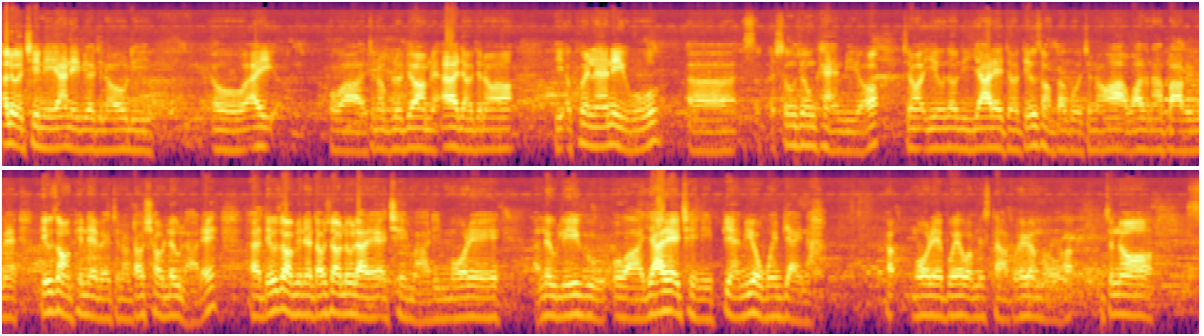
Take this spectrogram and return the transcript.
အဲ့လိုအခြေအနေကနေပြီးတော့ကျွန်တော်တို့ဒီဟိုအဲ့ ဟိုဟာကျွန်တော်ဘယ်လိုပြောရမလဲအဲအကြောင်းကျွန်တော်ဒီအခွင့်အလမ်းတွေကိုအာအဆုံးရှုံးခံပြီးတော့ကျွန်တော်အရင်ဆုံးဒီရတဲ့ကျွန်တော်တေးဥဆောင်ဘက်ကိုကျွန်တော်ကဝါသနာပါပေမဲ့တေးဥဆောင်ဖြစ်နေပဲကျွန်တော်တောက်လျှောက်လှုပ်လာတယ်အဲတေးဥဆောင်ဖြစ်နေတောက်လျှောက်လှုပ်လာတဲ့အချိန်မှာဒီမော်ဒယ်အလုပ်လေးကိုဟိုဟာရတဲ့အချိန်လေးပြန်ပြီးတော့ဝင်ပြိုင်တာဟုတ်မော်ဒယ်ပွဲပေါ့မစ္စတာပွဲတော့မဟုတ်ဟုတ်ကျွန်တော်စ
